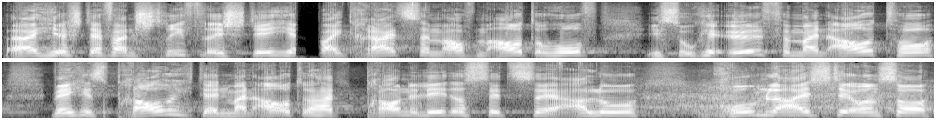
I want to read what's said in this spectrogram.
äh, hier Stefan Striefler, ich stehe hier bei Kreuzheim auf dem Autohof, ich suche Öl für mein Auto. Welches brauche ich denn? Mein Auto hat braune Ledersitze, Alu, Chromleiste und so.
